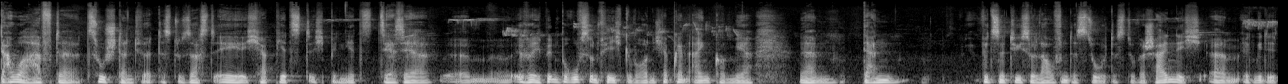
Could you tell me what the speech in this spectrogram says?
dauerhafter Zustand wird, dass du sagst, ey, ich habe jetzt, ich bin jetzt sehr, sehr ähm, irre, ich bin berufsunfähig geworden, ich habe kein Einkommen mehr, ähm, dann wird es natürlich so laufen, dass du, dass du wahrscheinlich ähm, irgendwie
